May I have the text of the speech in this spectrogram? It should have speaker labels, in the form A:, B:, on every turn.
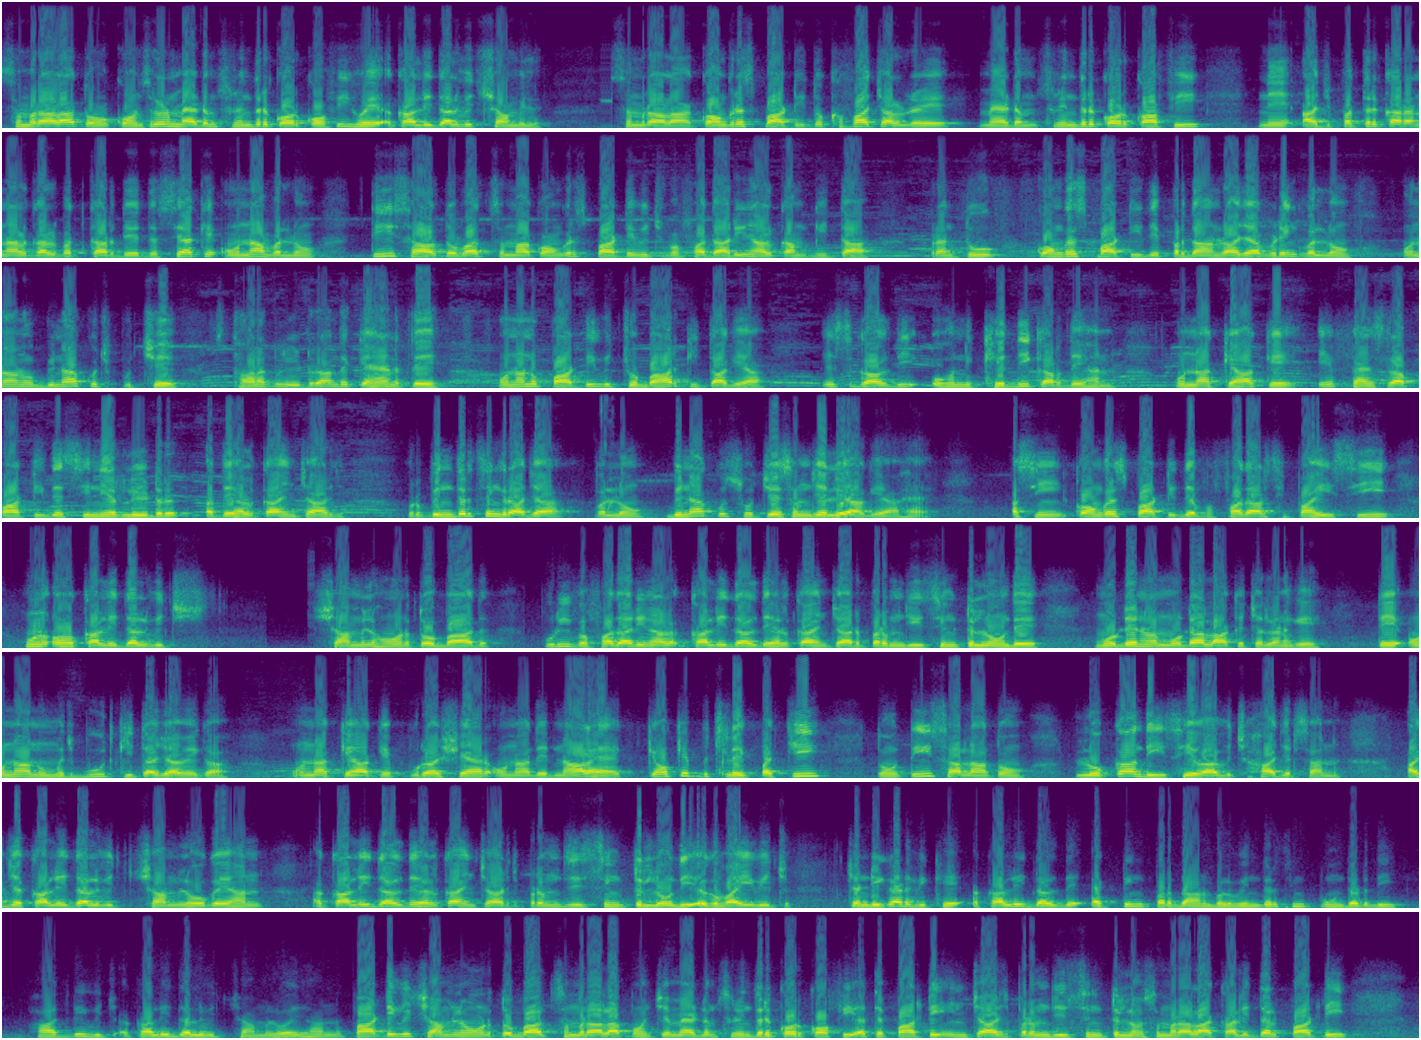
A: ਸਮਰਾਲਾ ਤੋਂ councillor madam Surinder Kaur Kaufi ਹੋਏ ਅਕਾਲੀ ਦਲ ਵਿੱਚ ਸ਼ਾਮਿਲ। ਸਮਰਾਲਾ ਕਾਂਗਰਸ ਪਾਰਟੀ ਤੋਂ ਖਫਾ ਚੱਲ ਰਹੇ ਮੈਡਮ ਸੁਰਿੰਦਰ ਕੌਰ ਕਾਫੀ ਨੇ ਅੱਜ ਪੱਤਰਕਾਰਾਂ ਨਾਲ ਗੱਲਬਾਤ ਕਰਦੇ ਹੋਏ ਦੱਸਿਆ ਕਿ ਉਹਨਾਂ ਵੱਲੋਂ 30 ਸਾਲ ਤੋਂ ਵੱਧ ਸਮਾਂ ਕਾਂਗਰਸ ਪਾਰਟੀ ਵਿੱਚ ਵਫਾਦਾਰੀ ਨਾਲ ਕੰਮ ਕੀਤਾ। ਪਰੰਤੂ ਕਾਂਗਰਸ ਪਾਰਟੀ ਦੇ ਪ੍ਰਧਾਨ ਰਾਜਾ ਵੜਿੰਗ ਵੱਲੋਂ ਉਹਨਾਂ ਨੂੰ ਬਿਨਾਂ ਕੁਝ ਪੁੱਛੇ ਸਥਾਨਕ ਲੀਡਰਾਂ ਦੇ ਕਹਿਣ ਤੇ ਉਹਨਾਂ ਨੂੰ ਪਾਰਟੀ ਵਿੱਚੋਂ ਬਾਹਰ ਕੀਤਾ ਗਿਆ। ਇਸ ਗੱਲ ਦੀ ਉਹ ਨਿਖੇਧੀ ਕਰਦੇ ਹਨ। ਉਹਨਾਂ ਕਿਹਾ ਕਿ ਇਹ ਫੈਸਲਾ ਪਾਰਟੀ ਦੇ ਸੀਨੀਅਰ ਲੀਡਰ ਅਤੇ ਹਲਕਾ ਇੰਚਾਰਜ ਰੁਪਿੰਦਰ ਸਿੰਘ ਰਾਜਾ ਵੱਲੋਂ ਬਿਨਾਂ ਕੁਝ ਸੋਚੇ ਸਮਝੇ ਲਿਆ ਗਿਆ ਹੈ। ਅਸੀਂ ਕਾਂਗਰਸ ਪਾਰਟੀ ਦੇ ਵਫਾਦਾਰ ਸਿਪਾਹੀ ਸੀ, ਹੁਣ ਉਹ ਅਕਾਲੀ ਦਲ ਵਿੱਚ ਸ਼ਾਮਿਲ ਹੋਣ ਤੋਂ ਬਾਅਦ ਪੂਰੀ ਵਫਾਦਾਰੀ ਨਾਲ ਅਕਾਲੀ ਦਲ ਦੇ ਹਲਕਾ ਇੰਚਾਰਜ ਪਰਮਜੀਤ ਸਿੰਘ ਢਿੱਲੋਂ ਦੇ ਮੋਢੇ ਨਾਲ ਮੋਢਾ ਲਾ ਕੇ ਚੱਲਣਗੇ ਤੇ ਉਹਨਾਂ ਨੂੰ ਮਜ਼ਬੂਤ ਕੀਤਾ ਜਾਵੇਗਾ। ਉਹਨਾਂ ਕਿਹਾ ਕਿ ਪੂਰਾ ਸ਼ਹਿਰ ਉਹਨਾਂ ਦੇ ਨਾਲ ਹੈ, ਕਿਉਂਕਿ ਪਿਛਲੇ 25 ਤੋਂ 30 ਸਾਲਾਂ ਤੋਂ ਲੋਕਾਂ ਦੀ ਸੇਵਾ ਵਿੱਚ ਹਾਜ਼ਰ ਸਨ। ਅੱਜ ਅਕਾਲੀ ਦਲ ਵਿੱਚ ਸ਼ਾਮਿਲ ਹੋ ਗਏ ਹਨ। ਅਕਾਲੀ ਦਲ ਦੇ ਹਲਕਾ ਇੰਚਾਰਜ ਪਰਮਜੀਤ ਸਿੰਘ ਢਿੱਲੋਂ ਦੀ ਅਗਵਾਈ ਵਿੱਚ ਚੰਡੀਗੜ੍ਹ ਵਿਖੇ ਅਕਾਲੀ ਦਲ ਦੇ ਐਕਟਿੰਗ ਪ੍ਰਧਾਨ ਬਲਵਿੰਦਰ ਸਿੰਘ ਭੂੰਦੜ ਦੀ ਹਾਜ਼ਰੀ ਵਿੱਚ ਅਕਾਲੀ ਦਲ ਵਿੱਚ ਸ਼ਾਮਲ ਹੋਏ ਹਨ। ਪਾਰਟੀ ਵਿੱਚ ਸ਼ਾਮਲ ਹੋਣ ਤੋਂ ਬਾਅਦ ਸਮਰਾਲਾ ਪਹੁੰਚੇ ਮੈਡਮ ਸੁਰਿੰਦਰ ਕੌਰ ਕੌਫੀ ਅਤੇ party incharge Paramjit Singh Dhillon Samrala Akali Dal party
